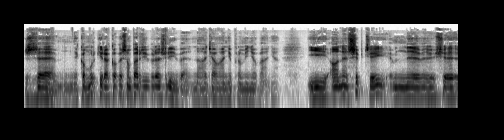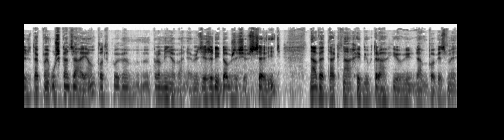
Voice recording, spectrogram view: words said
że komórki rakowe są bardziej wrażliwe na działanie promieniowania i one szybciej się, że tak powiem, uszkadzają pod wpływem promieniowania. Więc jeżeli dobrze się wstrzelić, nawet tak na chybił trachił i tam powiedzmy y,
